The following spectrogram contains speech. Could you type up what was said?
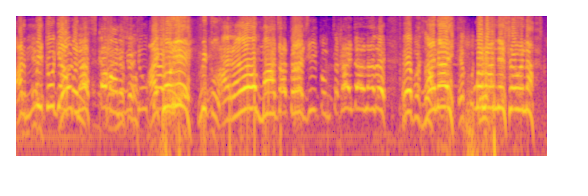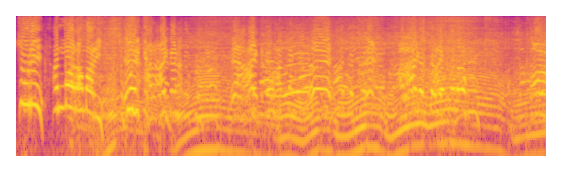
अरे मिठू घ्या पण. चोरी अरे माझा दाजी तुमचं काय जाणार आहे नाही नाही मला नेसव ना चोरी आणि मारामारी चोरी केली. ऐका ना ए, ऐका ना. ए, ए, अरे ऐका, ऐका. बावळ,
